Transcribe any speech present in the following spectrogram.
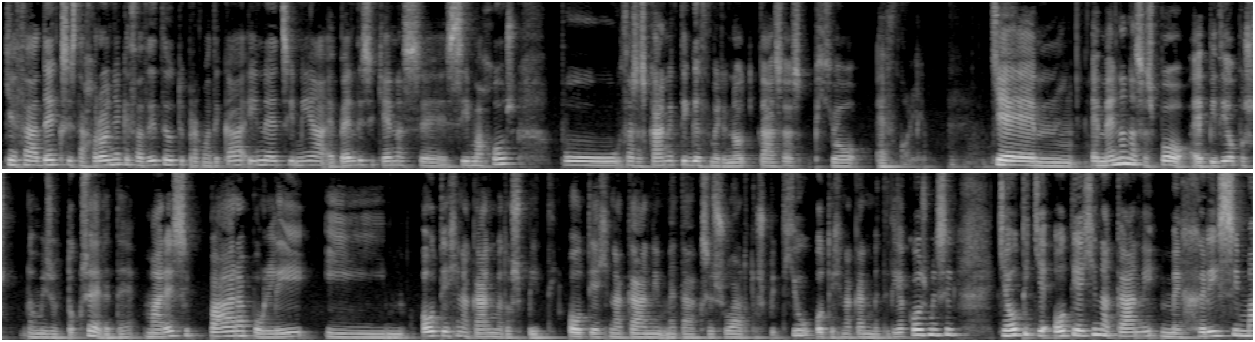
και θα αντέξει στα χρόνια και θα δείτε ότι πραγματικά είναι έτσι μια επένδυση και ένας ε, σύμμαχος που θα σας κάνει την καθημερινότητά σας πιο εύκολη. Και εμένα να σας πω, επειδή όπως νομίζω το ξέρετε, μ' αρέσει πάρα πολύ η... ό,τι έχει να κάνει με το σπίτι, ό,τι έχει να κάνει με τα αξεσουάρ του σπιτιού, ό,τι έχει να κάνει με τη διακόσμηση και ό,τι, και ό,τι έχει να κάνει με χρήσιμα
